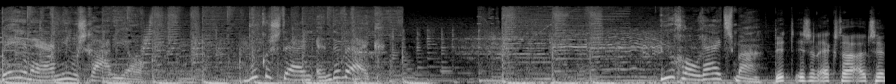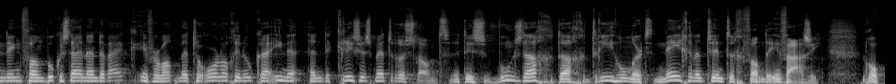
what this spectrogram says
BNR Nieuwsradio. Boekenstein en de Wijk. Hugo Reitsma. Dit is een extra uitzending van Boekenstein en de Wijk in verband met de oorlog in Oekraïne en de crisis met Rusland. Het is woensdag, dag 329 van de invasie. Rob.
